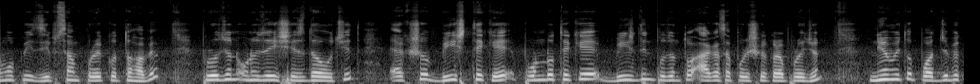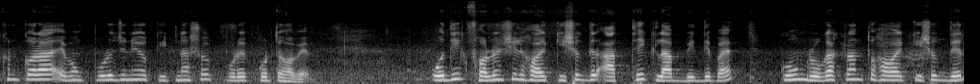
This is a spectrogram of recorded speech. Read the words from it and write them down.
এমওপি, জিপসাম প্রয়োগ করতে হবে। প্রয়োজন অনুযায়ী সেচ দেওয়া উচিত। একশো বিশ থেকে পনেরো থেকে বিশ দিন পর্যন্ত আগাছা পরিষ্কার করা প্রয়োজন। নিয়মিত পর্যবেক্ষণ করা এবং প্রয়োজনীয় কীটনাশক প্রয়োগ করতে হবে। অধিক ফলনশীল হয় কৃষকদের আর্থিক লাভ বৃদ্ধি পায়। কম রোগাক্রান্ত হওয়ায় কৃষকদের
